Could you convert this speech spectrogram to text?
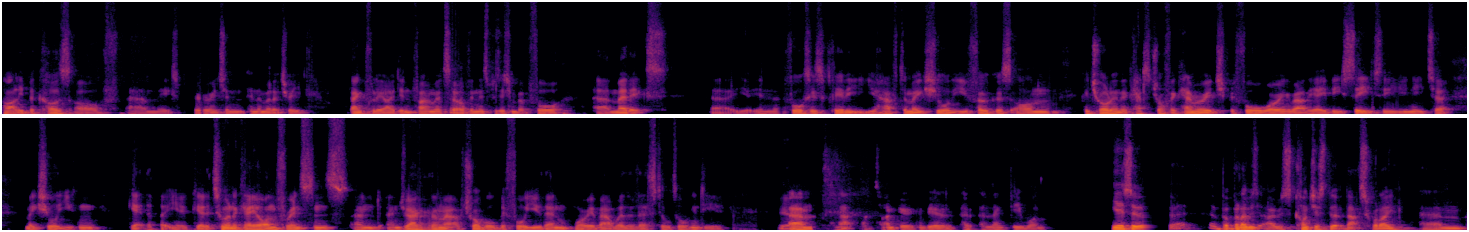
partly because of um, the experience in, in the military. Thankfully, I didn't find myself in this position, but for uh, medics uh, in the forces, clearly you have to make sure that you focus on controlling the catastrophic hemorrhage before worrying about the ABC. So you need to make sure that you can get the you know get a tourniquet on, for instance, and and drag them out of trouble before you then worry about whether they're still talking to you. Yeah. Um, that, that, time period can be a, a lengthy one. Yeah. So, uh, but but I was I was conscious that that's what I um,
